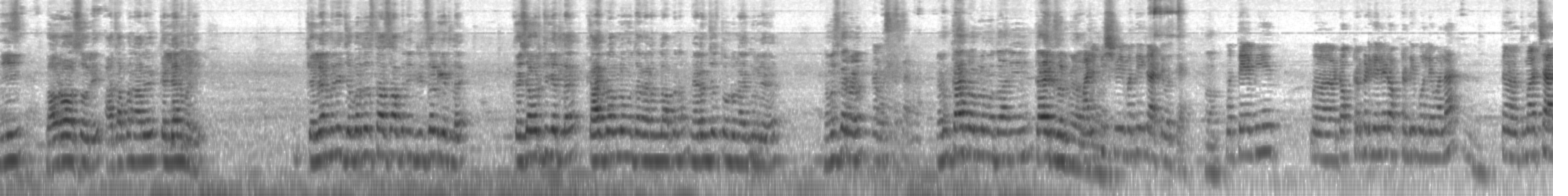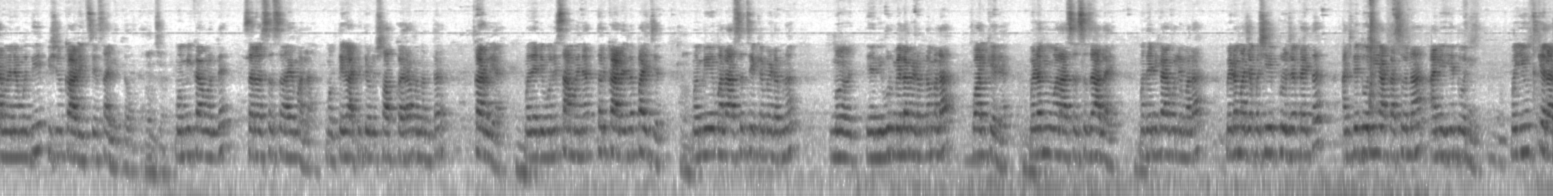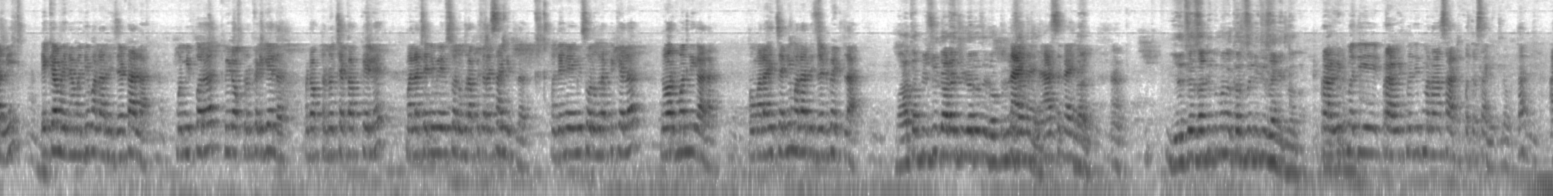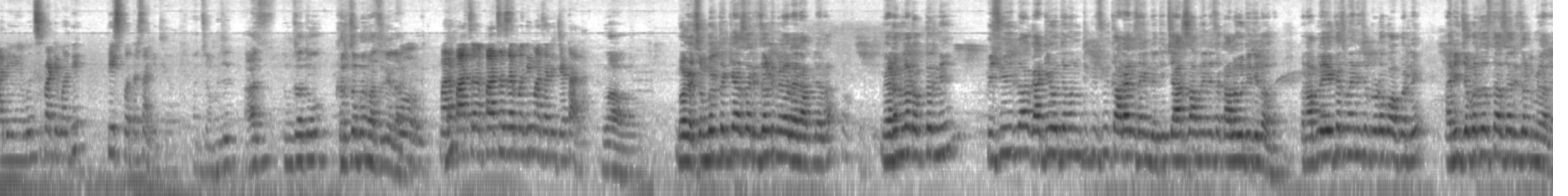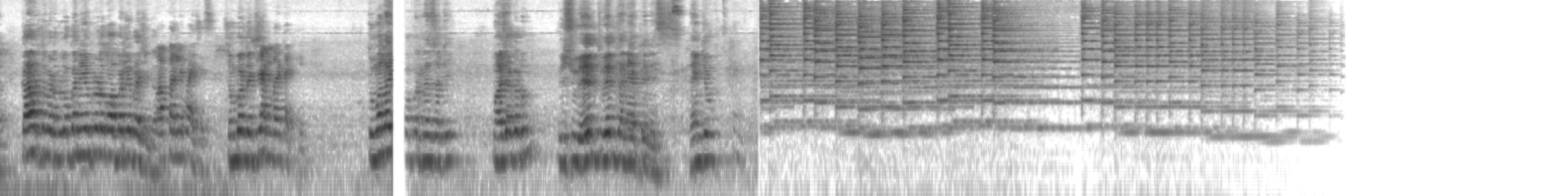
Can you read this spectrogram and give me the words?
मी भाऊराव असवले. आज आपण आलोय कल्याणमध्ये. कल्याणमध्ये जबरदस्त असा आपण एक रिझल्ट घेतलाय. कशावरती घेतलाय? काय प्रॉब्लेम होता मॅडमला आपण मॅडमच्याच तोंडून ऐकून घेऊया नमस्कार मॅडम नमस्कार मॅडम काय प्रॉब्लेम होता आणि काय रिझल्ट मिळाला? माझ्या तुम्हाला? पिशवीमध्ये गाठी होत्या. हा. मग ते मी डॉक्टरकडे गेले. डॉक्टरने बोलले मला "त- तुम्हाला चार महिन्यामध्ये पिशवी काढायचे सांगितलं होतं. मग मी काय म्हणले सर असं असं आहे मला. मग ते गाठी तेवढी सॉफ करा मग नंतर काढूया. मग त्यांनी बोलले सहा महिन्यात तर काढायला पाहिजेत. मग मी मला असंच एका मॅडमनं मग यांनी उर्मिला मॅडमनं मला कॉल. केल्या मॅडम मला असं असं झालंय. मग त्यांनी काय बोलले मला मॅडम माझ्यापाशी हे प्रोजेक्ट आहेत आणि ते दोन्ही आकाशोना आणि हे दोन्ही. मग यूज केला मी. एका महिन्यामध्ये मला रिझल्ट आला. मग मी परत मी डॉक्टरकडे गेलं. मग डॉक्टरनं चेकअप केले. मला त्यांनी मी सोनोग्राफी करायला सांगितलं. मग त्याने मी सोनोग्राफी केलं नॉर्मल निघाला. मग मला ह्याच्यानी मला रिझल्ट भेटला. मग आता पिशवी काढायची गरज आहे डॉक्टर नाही नाही नाही, असं काही नाही. हां. याच्यासाठी तुम्हाला खर्च किती सांगितला होता? प्रायव्हेटमध्ये प्रायव्हेटमध्ये मला साठ पत्र सांगितलं होतं आणि म्युन्सिपाल्टीमध्ये तीस पत्र सांगितलं. अच्छा म्हणजे आज तुमचा तो खर्च पण वाचलेला आहे. हो मला पाच पाच हजारमध्ये माझा रिझल्ट आला. वा वा वा. बघा शंभर टक्के असा रिझल्ट मिळाला आहे आपल्याला. मॅडमला डॉक्टरनी पिशवीला गाठी होत्या म्हणून ती पिशवी काढायला सांगितली होती. चार सहा महिन्याचा कालावधी दिला होता. पण आपले एकच महिन्याचे प्रोडक्ट वापरले आणि जबरदस्त असा रिझल्ट मिळाला. काय वाटतं मॅडम लोकांनी हे प्रोडक्ट वापरले पाहिजे का? वापरले पाहिजे. शंभर टक्के? शंभर टक्के. तुम्हालाही वापरण्यासाठी माझ्याकडून विश यू हेल्थ वेल्थ आणि हॅपीनेस. Thank you.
